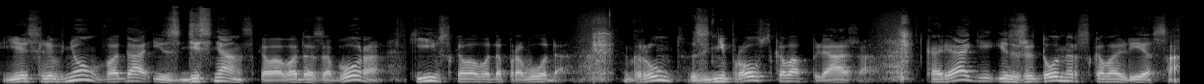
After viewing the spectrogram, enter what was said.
если в нем вода из Деснянского водозабора Киевского водопровода, грунт с Днепровского пляжа, коряги из Житомирского леса,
